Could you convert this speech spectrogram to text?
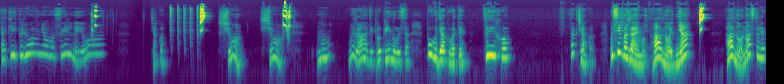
такий кльов в нього сильний. О. Чако. Що? Що? Ну, ми раді, прокинулися. Богу дякувати. Тихо. Так, Чако. Усім бажаємо гарного дня, гарного настрою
